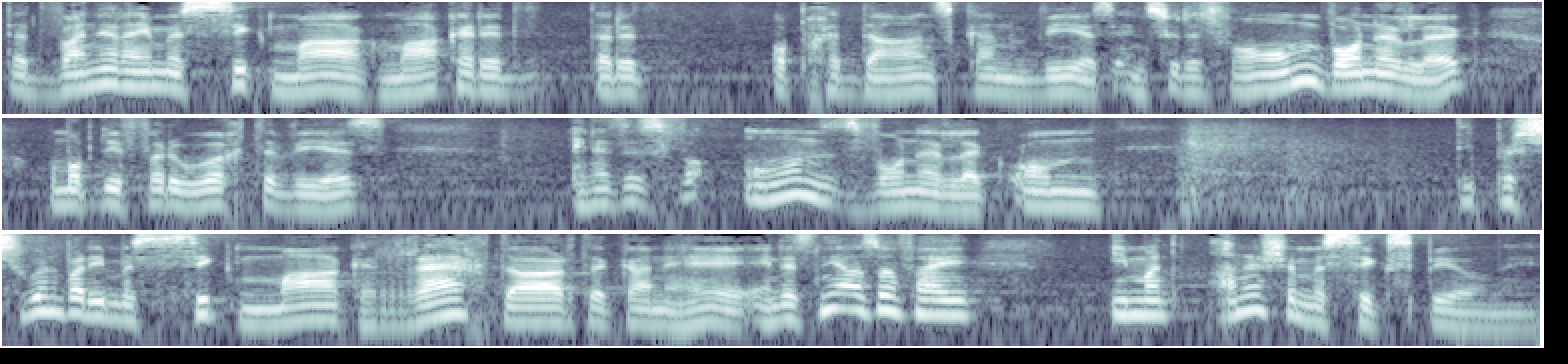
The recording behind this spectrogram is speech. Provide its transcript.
dat wanneer hy musiek maak, maak hy dit dat dit op gedans kan wees en so dit vir hom wonderlik om op die verhoog te wees. En dit is vir ons wonderlik om die persoon wat die musiek maak reg daar te kan hê. En dit is nie asof hy iemand anders se musiek speel nie.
